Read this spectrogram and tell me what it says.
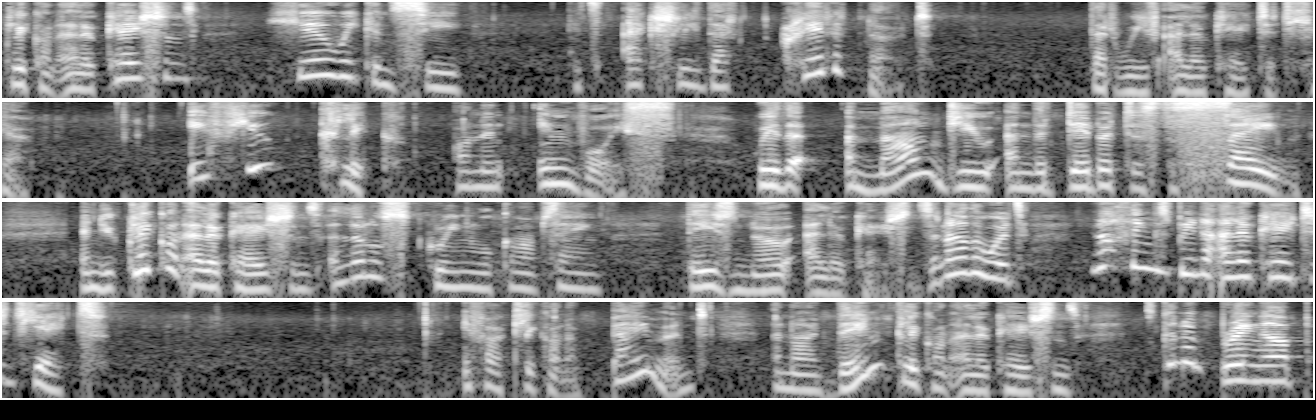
Click on allocations. Here we can see it's actually that credit note that we've allocated here. If you click on an invoice where the amount due and the debit is the same and you click on allocations, a little screen will come up saying there's no allocations. In other words, nothing's been allocated yet. If I click on a payment and I then click on allocations, it's going to bring up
